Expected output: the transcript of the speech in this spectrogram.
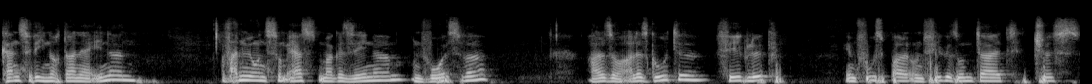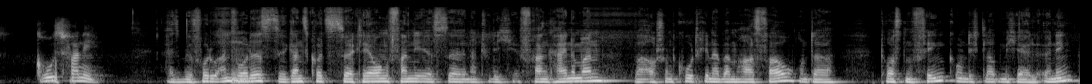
Kannst du dich noch daran erinnern, wann wir uns zum ersten Mal gesehen haben und wo es war? Also alles Gute, viel Glück im Fußball und viel Gesundheit. Tschüss. Gruß Fanny. Also bevor du antwortest, äh, ganz kurz zur Erklärung, Fanny ist äh, natürlich Frank Heinemann, war auch schon Co-Trainer beim HSV unter Thorsten Fink und ich glaube Michael Oenning.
